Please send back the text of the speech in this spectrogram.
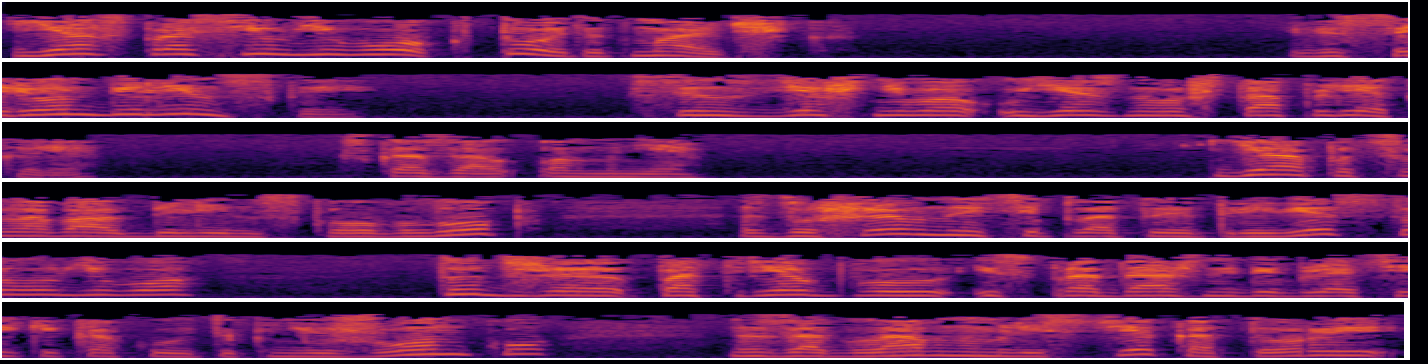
Я спросил его, кто этот мальчик. Виссарион Белинский, сын здешнего уездного штаб-лекаря, — сказал он мне. Я поцеловал Белинского в лоб, с душевной теплотой приветствовал его, Тут же потребовал из продажной библиотеки какую-то книжонку, на заглавном листе который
